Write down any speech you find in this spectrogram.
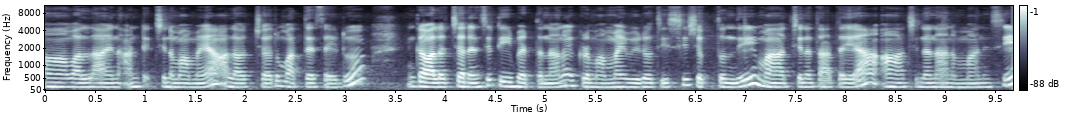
వాళ్ళ ఆయన అంటే చిన్న మామయ్య అలా వచ్చారు మా అత్తయ్య సైడు. ఇంకా వాళ్ళు వచ్చారనేసి టీ పెడుతున్నాను. ఇక్కడ మా అమ్మాయి వీడియో తీసి చెప్తుంది. మా చిన్న తాతయ్య ఆ, చిన్న నానమ్మ అనేసి.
